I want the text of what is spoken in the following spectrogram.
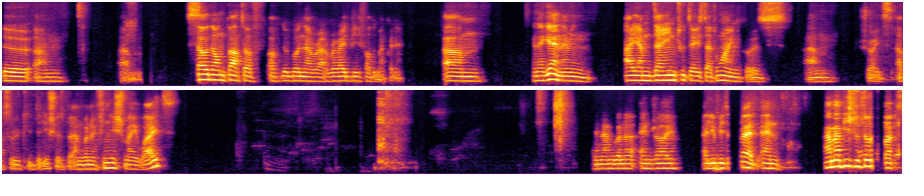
the um, um, southern part of, of the Beaune area, right before the Mâconnais. Um, and again, I mean, I am dying to taste that wine because I'm sure it's absolutely delicious, but I'm gonna finish my white. And I'm gonna enjoy a little bit of red. And I'm happy to talk about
